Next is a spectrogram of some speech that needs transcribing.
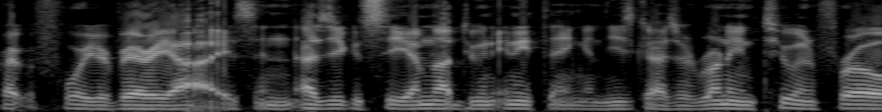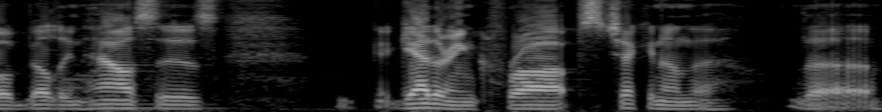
right before your very eyes. And as you can see, I'm not doing anything, and these guys are running to and fro, building houses, gathering crops, checking on the, the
